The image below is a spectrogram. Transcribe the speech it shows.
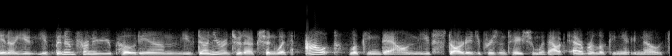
you know, you, you've been in front of your podium, you've done your introduction without looking down, you've started your presentation without ever looking at your notes,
